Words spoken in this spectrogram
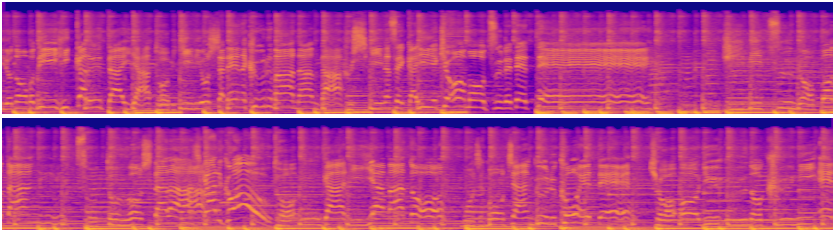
色のボディ光るタイヤとびきりおしゃれな車なんだ不思議な世界へ今日も連れてってのボタンそっと押したらマジカルゴーとんがり山ともじゃもジャングル越えて恐竜の国へ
